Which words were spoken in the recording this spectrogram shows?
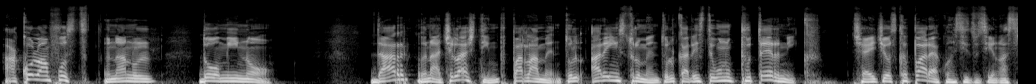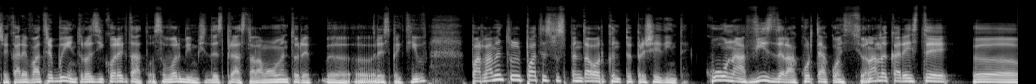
Acolo am fost în anul 2009. Dar, în același timp, Parlamentul are instrumentul care este unul puternic și aici e o scăpare a Constituției noastre, care va trebui într-o zi corectată. O să vorbim și despre asta la momentul re uh, uh, respectiv. Parlamentul poate suspenda oricând pe președinte, cu un aviz de la Curtea Constituțională care este uh,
